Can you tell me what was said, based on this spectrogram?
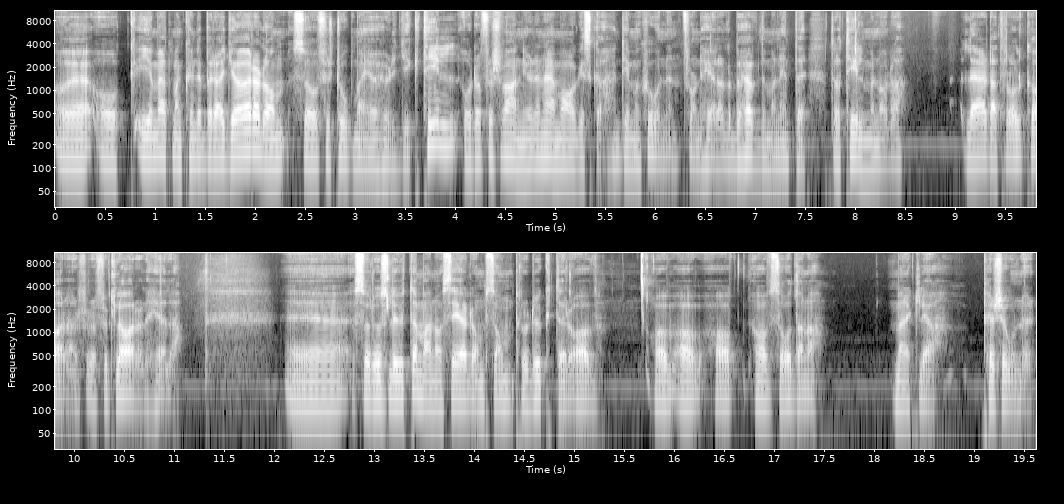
Eh, och, i och med att man kunde börja göra dem så förstod man ju hur det gick till och då försvann ju den här magiska dimensionen från det hela. Då behövde man inte dra till med några lärda trollkarlar för att förklara det hela. Eh, så då slutar man att se dem som produkter av, av, av, av, av sådana märkliga personer.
